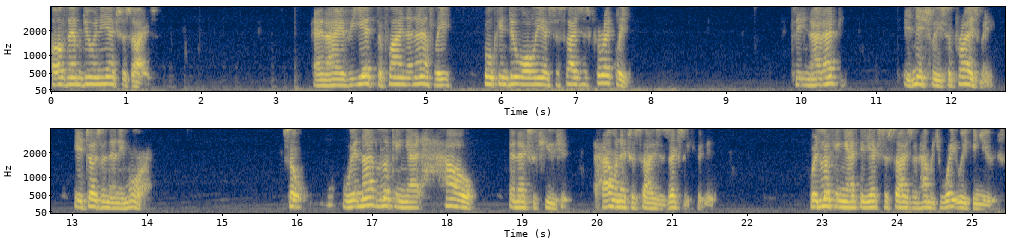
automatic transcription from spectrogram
of them doing the exercise. And I've yet to find an athlete who can do all the exercises correctly. See, now that initially surprised me. It doesn't anymore. So we're not looking at how an execution, how an exercise is executed. We're looking at the exercise and how much weight we can use.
